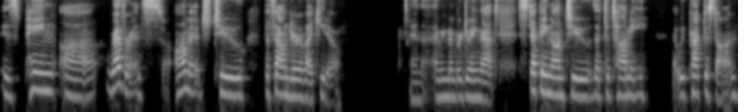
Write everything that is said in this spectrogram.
is paying uh, reverence homage to the founder of aikido and i remember doing that stepping onto the tatami that we practiced on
